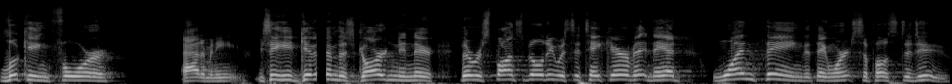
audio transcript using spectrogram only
looking for Adam and Eve. You see, He'd given them this garden, and their, their responsibility was to take care of it, and they had one thing that they weren't supposed to do.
